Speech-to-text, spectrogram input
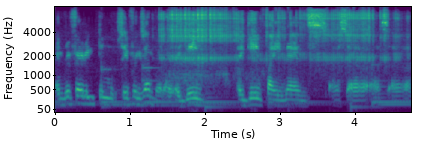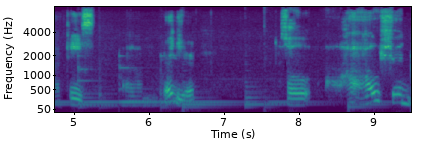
I'm referring to say, for example, I, I gave I gave finance as a, as a case um, earlier. So, how should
